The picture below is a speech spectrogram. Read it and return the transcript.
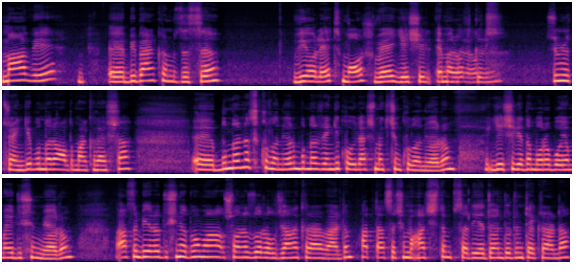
Mavi, e, biber kırmızısı, violet, mor ve yeşil emerald, Emerald. green. Zümrüt rengi bunları aldım arkadaşlar. E, bunları nasıl kullanıyorum? Bunları rengi koyulaştırmak için kullanıyorum. Yeşil ya da mora boyamayı düşünmüyorum. Aslında bir ara düşünüyordum ama sonra zor olacağına karar verdim. Hatta saçımı açtım, sarıya döndürdüm tekrardan.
